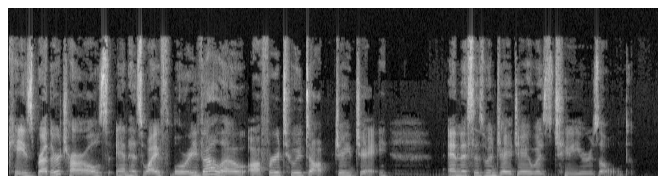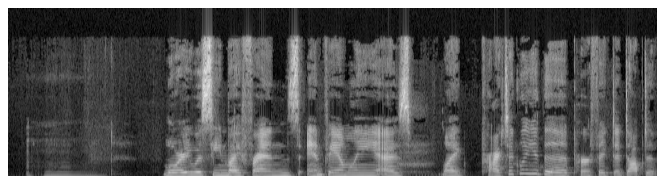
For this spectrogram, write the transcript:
Kay's brother Charles and his wife Lori Vallow offered to adopt JJ. And this is when JJ was two years old. Mm. Lori was seen by friends and family as like practically the perfect adoptive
